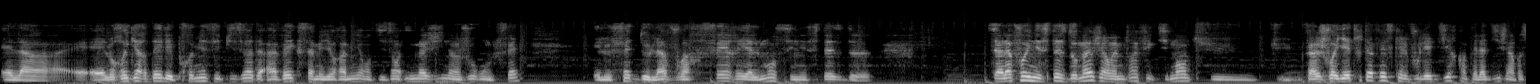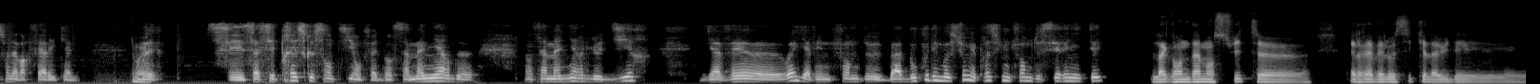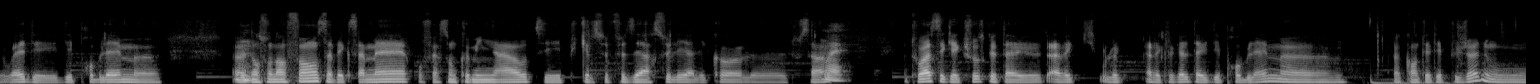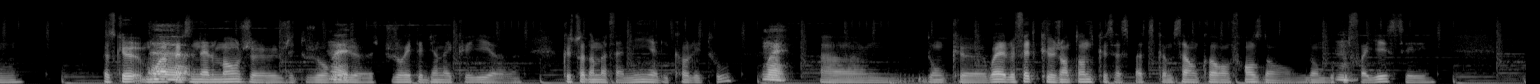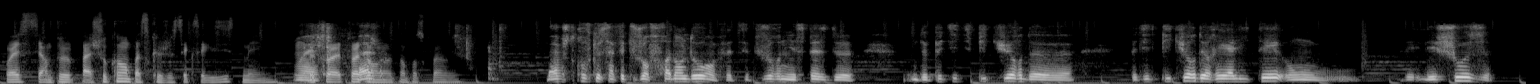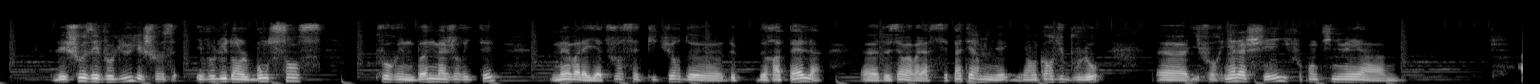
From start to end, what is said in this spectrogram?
elle a, elle regardait les premiers épisodes avec sa meilleure amie en se disant, imagine un jour on le fait, et le fait de l'avoir fait réellement, c'est une espèce de, c'est à la fois une espèce d'hommage et en même temps effectivement, tu, tu, enfin, je voyais tout à fait ce qu'elle voulait dire quand elle a dit, j'ai l'impression de l'avoir fait avec elle. Ouais. C'est, ça s'est presque senti en fait dans sa manière de, dans sa manière de le dire il y avait, euh, ouais, il y avait une forme de, bah, beaucoup d'émotions, mais presque une forme de sérénité. La grande dame ensuite, euh, elle révèle aussi qu'elle a eu des, ouais, des, des problèmes euh, mm. dans son enfance avec sa mère pour faire son coming out et puis qu'elle se faisait harceler à l'école, tout ça. Ouais. Toi, c'est quelque chose que as eu, avec, le, avec lequel tu as eu des problèmes quand tu étais plus jeune ou? Parce que moi, euh, personnellement, j'ai toujours, euh, toujours été bien accueilli, euh, que ce soit dans ma famille, à l'école et tout. Ouais. donc, ouais, le fait que j'entende que ça se passe comme ça encore en France, dans, dans beaucoup de mm. foyers, c'est. Ouais, c'est un peu pas choquant parce que je sais que ça existe, mais. Ouais. toi, toi bah, t'en penses quoi bah, Je trouve que ça fait toujours froid dans le dos, en fait. C'est toujours une espèce de, de petite piqûre de, petite piqûre de réalité où les choses les choses évoluent, les choses évoluent dans le bon sens pour une bonne majorité, mais voilà, il y a toujours cette piqûre de, rappel, euh, de dire bah, voilà, c'est pas terminé, il y a encore du boulot, euh, il faut rien lâcher, il faut continuer à,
